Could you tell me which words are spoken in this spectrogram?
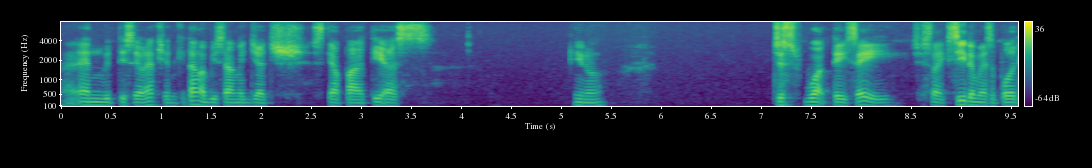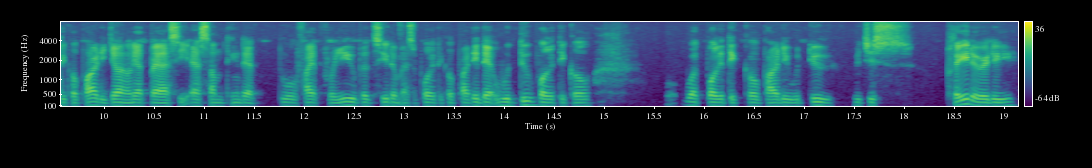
and with this election. Kita nggak bisa ngejudge setiap party as you know just what they say. Just like see them as a political party. Jangan lihat PSI as something that will fight for you but see them as a political party that would do political what political party would do which is play dirty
